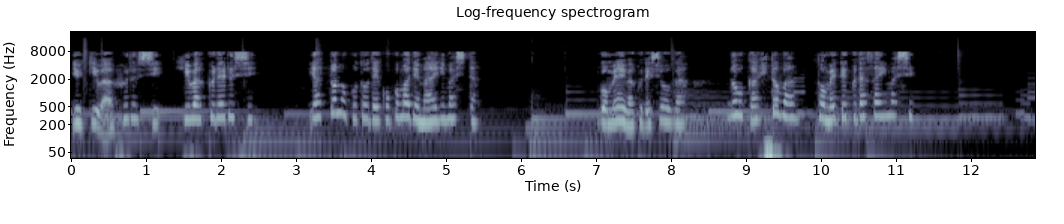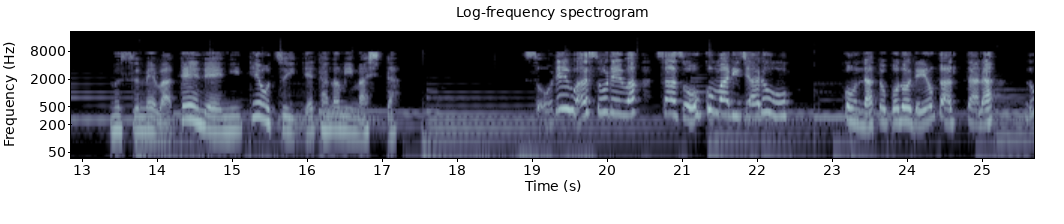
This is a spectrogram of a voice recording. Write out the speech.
雪は降るし、日は暮れるし、やっとのことでここまで参りました。ご迷惑でしょうが、どうか一晩泊めてくださいまし。娘は丁寧に手をついて頼みました。それはそれは、さぞお困りじゃろう。こんなところでよかったら、ど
